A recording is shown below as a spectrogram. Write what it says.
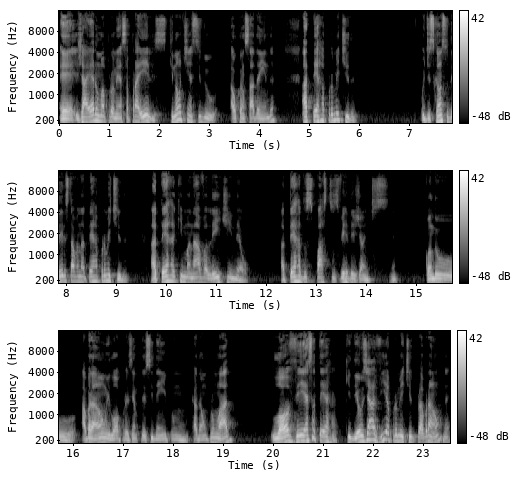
é, já era uma promessa para eles, que não tinha sido alcançada ainda, a terra prometida. O descanso deles estava na terra prometida, a terra que manava leite e mel, a terra dos pastos verdejantes. Né? Quando Abraão e Ló, por exemplo, decidem ir para um, cada um para um lado, Ló vê essa terra que Deus já havia prometido para Abraão. Né?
